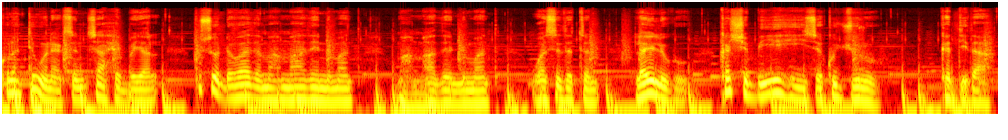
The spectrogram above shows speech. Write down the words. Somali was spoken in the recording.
kulanti wanaagsan saaxiibayaal ku soo dhowaada mahmaadeenni maanta mahmaadeenni maanta waa sidatan layligu kasha biyihiisa ku jiru ka didaa.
